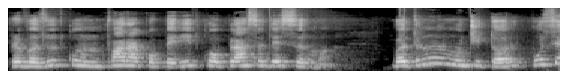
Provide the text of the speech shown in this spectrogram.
prevăzut cu un far acoperit cu o plasă de sârmă. Bătrânul muncitor puse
